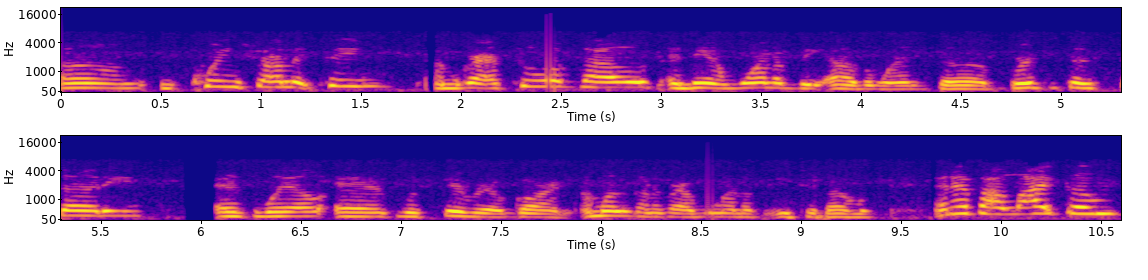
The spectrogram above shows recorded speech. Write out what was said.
um, Queen Charlotte tea. I'm going to grab two of those and then one of the other ones, the Bridgerton Study as well as Wisteria Garden. I'm only to grab one of each of those. And if I like them,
